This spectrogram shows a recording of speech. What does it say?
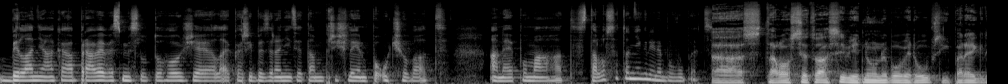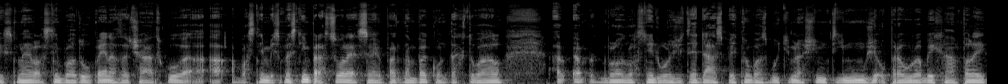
byla nějaká právě ve smyslu toho, že lékaři bez hranice tam přišli jen poučovat a ne pomáhat. Stalo se to někdy nebo vůbec? A stalo se to asi v jednou nebo v dvou případech, kdy jsme vlastně, bylo to úplně na začátku a, a, vlastně my jsme s tím pracovali, já jsem je tam pak kontaktoval a, a bylo vlastně důležité dát zpětnou vazbu tím našim týmům, že opravdu, aby chápali,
